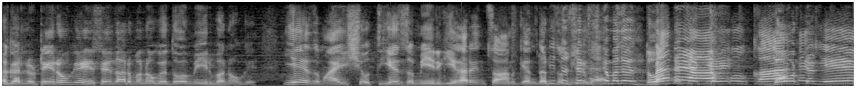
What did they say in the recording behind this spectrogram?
अगर लुटेरों के हिस्सेदार बनोगे तो अमीर बनोगे। ये आजमाइश होती है जमीर की हर इंसान के अंदर तो सिर्फ़ है। उसका मतलब दो मैंने आपको कहा दो कि ये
